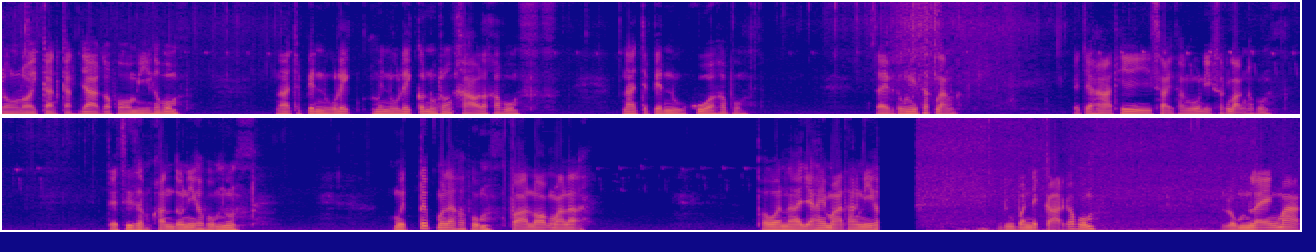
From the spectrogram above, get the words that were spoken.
ร่องรอยการกัดหญ้าก็พอมีครับผม น่าจะเป็นหนูเล็ก ไม่หนูเล็กก็หนูท้องขาวแล้วครับผม น่าจะเป็นหนูครัวครับผม ใส่ไปตรงนี้สักหลัง เดี๋ยวจะหาที่ใส่ทางนู้นอีกสักหลังครับผม แต่ที่สำคัญตรงนี้ครับผมนู่นมืดตึ๊บมาแล้วครับผม ฟ้าล็อกมาแล้วภาวนาอย่าให้มาทางนี้ครับ ดูบรรยากาศครับผม ลมแรงมาก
